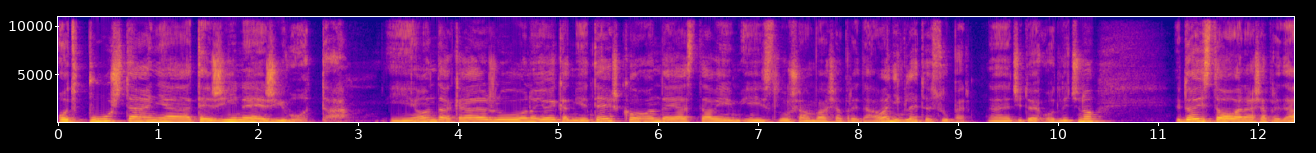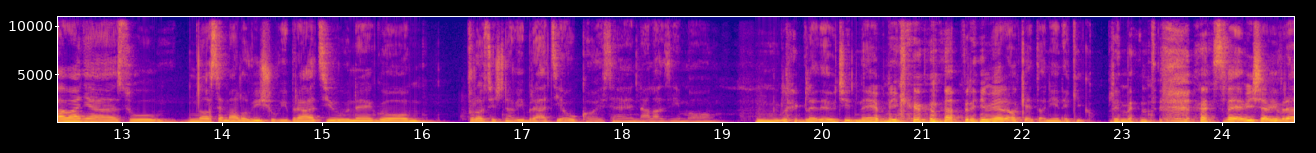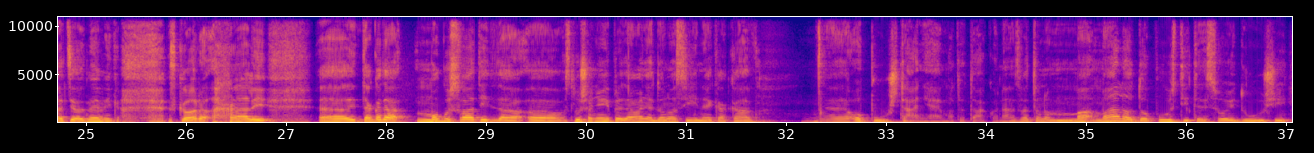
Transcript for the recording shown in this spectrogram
otpuštanja težine života. I onda kažu, ono, joj, kad mi je teško, onda ja stavim i slušam vaša predavanja i gle, to je super. Znači, to je odlično. I doista ova naša predavanja su, nose malo višu vibraciju nego prosječna vibracija u kojoj se nalazimo gledajući dnevnik, na primjer, ok, to nije neki kompliment, sve je viša vibracija od dnevnika, skoro, ali e, tako da mogu shvatiti da e, slušanje ovih predavanja donosi nekakav e, opuštanje, ajmo to tako nazvati, ono, malo dopustite svojoj duši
